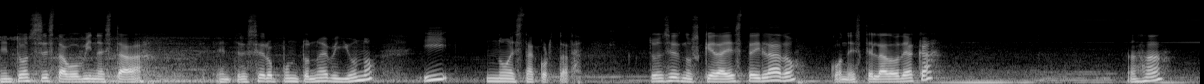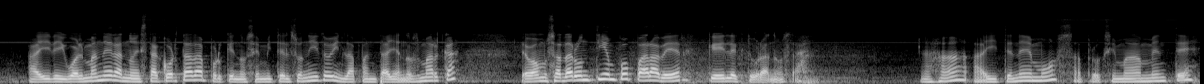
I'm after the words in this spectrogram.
Entonces esta bobina está entre 0.9 y 1 y no está cortada. Entonces nos queda este lado con este lado de acá Ajá. Ahí de igual manera no está cortada porque nos emite el sonido y la pantalla nos marca. Le vamos a dar un tiempo para ver qué lectura nos da. Ajá, ahí tenemos aproximadamente.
